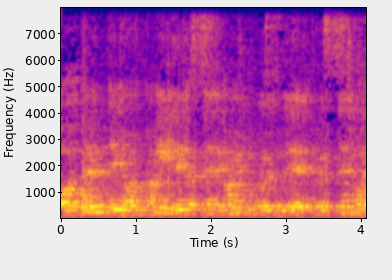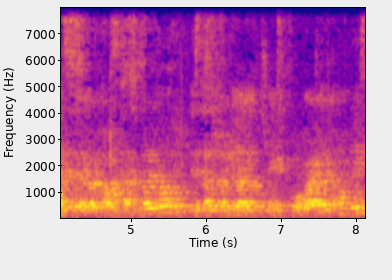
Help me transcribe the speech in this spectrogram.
but when they want to come in, they just send a commit request to the, to a centralized server called Status Oracle. The Status Oracle checks for write conflicts,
